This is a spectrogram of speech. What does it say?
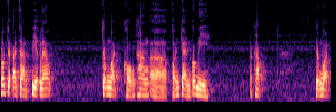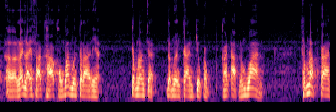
นอกจากอาจารย์เปียกแล้ว จังหวัดของทางอขอนแก่นก็มีนะครับ จังหวัดเอ่อหลาย ๆ สาขาของบ้านมนตราเนี่ยกำลังจะดำเนินการเกี่ยวกับการอาบน้ำว่านสำหรับการ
